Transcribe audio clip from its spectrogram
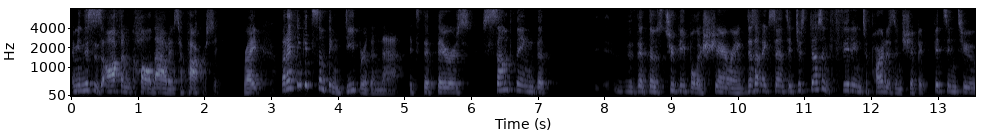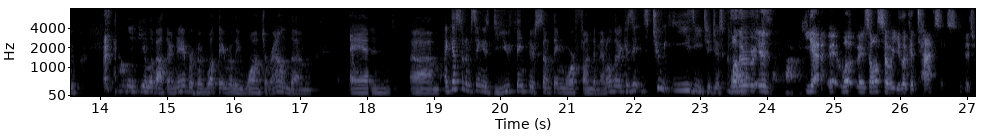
I mean, this is often called out as hypocrisy, right? But I think it's something deeper than that. It's that there's something that that those two people are sharing. Does that make sense? It just doesn't fit into partisanship. It fits into how they feel about their neighborhood, what they really want around them. And um, I guess what I'm saying is, do you think there's something more fundamental there? Because it's too easy to just well, there is. Yeah, it, well, it's also you look at taxes. It's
